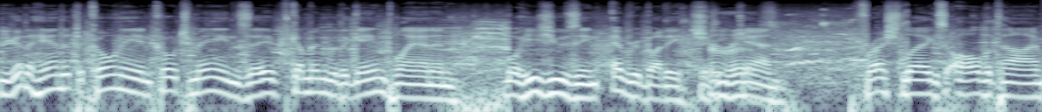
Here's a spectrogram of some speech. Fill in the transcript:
you got to hand it to Cony and Coach Maines. They've come in with a game plan, and boy, he's using everybody that Sure he is. can. Fresh legs all the time.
